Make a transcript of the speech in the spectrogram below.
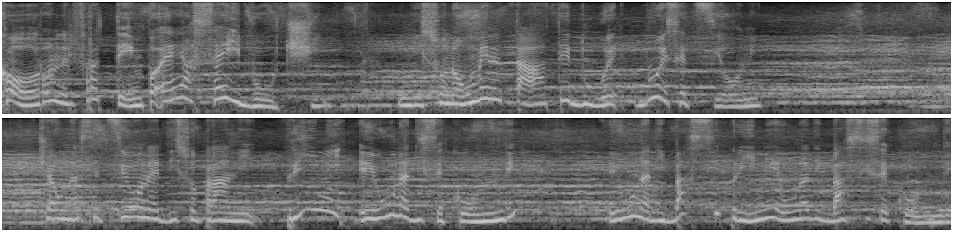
Coro nel frattempo è a sei voci, quindi sono aumentate due, due sezioni. C'è una sezione di soprani primi e una di secondi, e una di bassi primi e una di bassi secondi.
